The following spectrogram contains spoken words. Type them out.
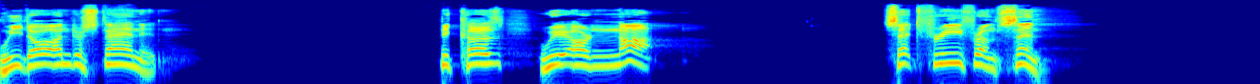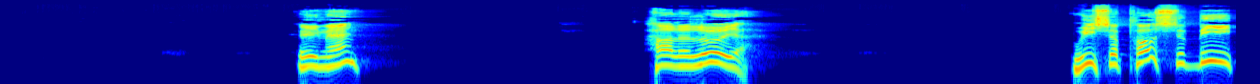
we don't understand it because we are not set free from sin. Amen. Hallelujah. We're supposed to be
